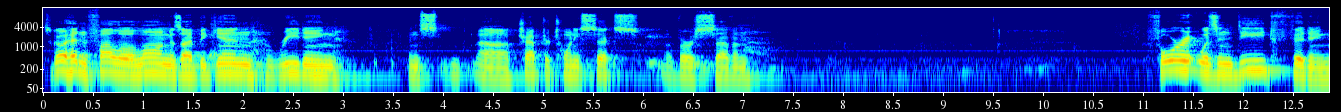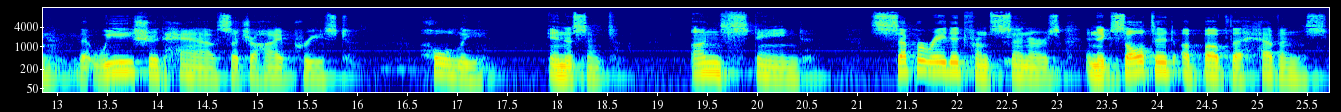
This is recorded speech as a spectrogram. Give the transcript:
So go ahead and follow along as I begin reading in uh, chapter 26, verse 7. For it was indeed fitting that we should have such a high priest, holy, innocent, unstained separated from sinners, and exalted above the heavens.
